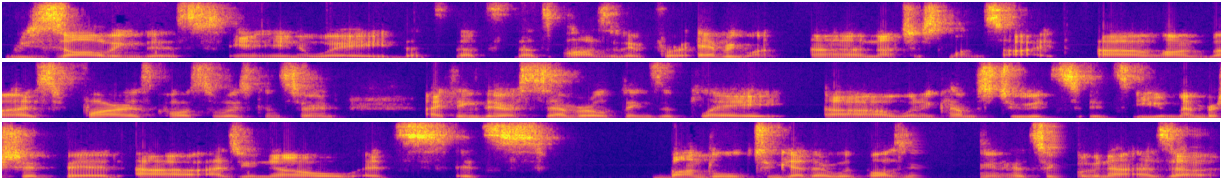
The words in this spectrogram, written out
resolving this in, in a way that's that's that's positive for everyone, uh, not just one side. Uh, on as far as Kosovo is concerned, I think there are several things at play uh, when it comes to its its EU membership bid. Uh, as you know, it's it's bundled together with Bosnia and Herzegovina as a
